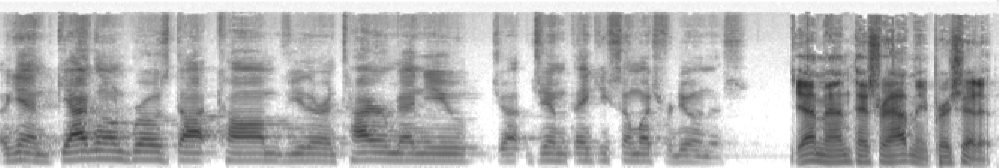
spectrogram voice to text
Again, gaglionebros.com. View their entire menu. Jim, thank you so much for doing this. Yeah, man. Thanks for having me. Appreciate it.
